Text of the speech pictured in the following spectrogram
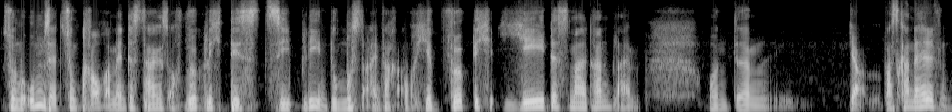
so eine Umsetzung braucht am Ende des Tages auch wirklich Disziplin. Du musst einfach auch hier wirklich jedes Mal dranbleiben. Und ähm, ja, was kann da helfen?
